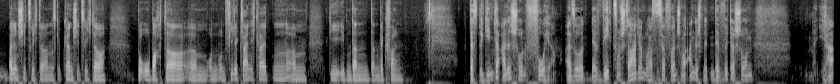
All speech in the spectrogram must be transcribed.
bei den Schiedsrichtern, es gibt keinen Schiedsrichterbeobachter ähm, und, und viele Kleinigkeiten, ähm, die eben dann, dann wegfallen. Das beginnt ja alles schon vorher. Also der Weg zum Stadion, du hast es ja vorhin schon mal angeschnitten, der wird ja schon, ja,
